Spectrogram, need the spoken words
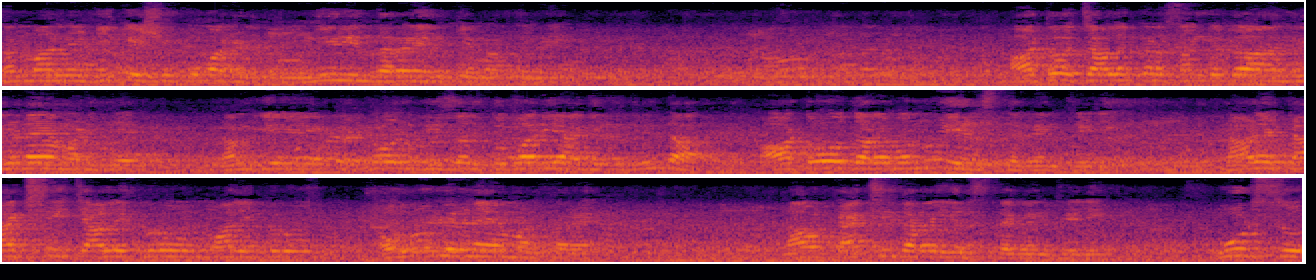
ಸನ್ಮಾನ್ಯ ಡಿ ಕೆ ಶಿವಕುಮಾರ್ ಹೇಳಿದ್ರು, ನೀರಿನ ದರ ಏರಿಕೆ ಮಾಡ್ತೀವಿ. ಆಟೋ ಚಾಲಕರ ಸಂಘದ ನಿರ್ಣಯ ಮಾಡಿದೆ. ನಮಗೆ ಪೆಟ್ರೋಲ್, ಡೀಸೆಲ್ ದುಬಾರಿ ಆಗಿರೋದ್ರಿಂದ ಆಟೋ ದರವನ್ನು ಏರಿಸ್ತೇವೆ ಅಂತೇಳಿ. ನಾಳೆ ಟ್ಯಾಕ್ಸಿ ಚಾಲಕರು, ಮಾಲೀಕರು ಅವರು ನಿರ್ಣಯ ಮಾಡ್ತಾರೆ. ನಾವು ಟ್ಯಾಕ್ಸಿ ದರ ಏರಿಸ್ತೇವೆ ಅಂತೇಳಿ. ಗೂಡ್ಸು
